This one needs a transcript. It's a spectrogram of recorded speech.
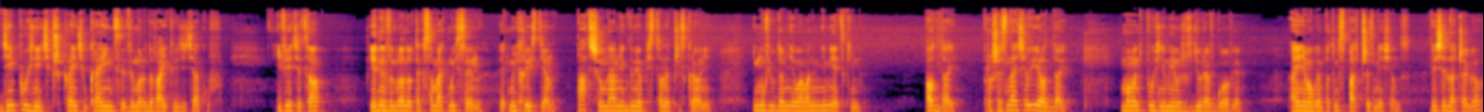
Dzień później ci przyklęci Ukraińcy wymordowali tych dzieciaków. I wiecie co? Jeden wyglądał tak samo jak mój syn, jak mój Christian. Patrzył na mnie, gdy miał pistolet przy skroni. I mówił do mnie łamanym niemieckim. Oddaj. Proszę znajdź ją i oddaj. Moment później miałem już w dziurę w głowie. A ja nie mogłem potem spać przez miesiąc. Wiecie dlaczego?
